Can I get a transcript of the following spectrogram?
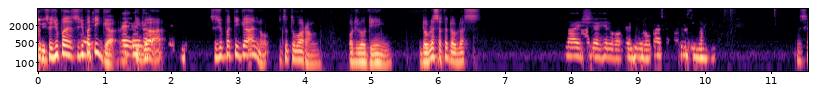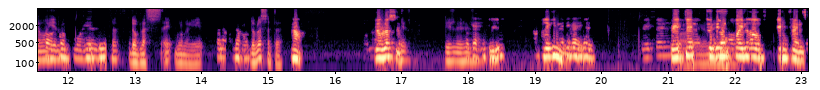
lagi. Sejupa sejupa tiga, Eh, eh, tiga sejupa tiga anu itu tuh barang. Oh di loading. 12 atau 12? Nice ya heal kok. Masih mau heal. Mau heal. 12. Eh, belum lagi. Kena, kena. 12 atau? Dua belas ya. Heal, heal, heal. Oke. Apa lagi nih? Heal. Return to the point of entrance.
